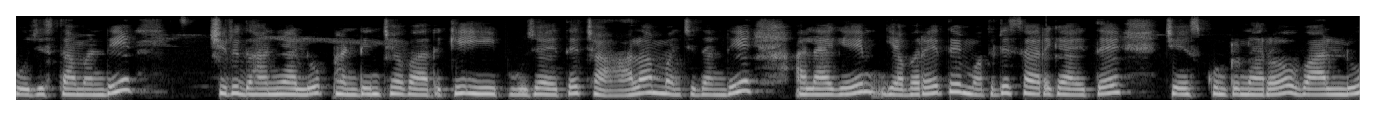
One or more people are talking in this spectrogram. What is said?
పూజిస్తామండి. చిరుధాన్యాలు పండించే వారికి ఈ పూజ అయితే చాలా మంచిదండి. అలాగే ఎవరైతే మొదటిసారిగా అయితే చేసుకుంటున్నారో వాళ్ళు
